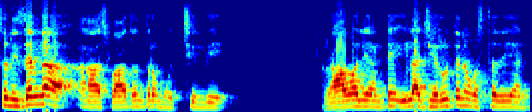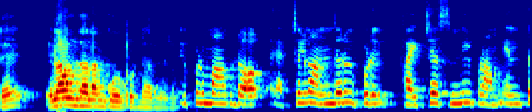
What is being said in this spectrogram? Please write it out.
సో నిజంగా ఆ స్వాతంత్రం వచ్చింది రావాలి అంటే ఇలా జరుగుతూనే వస్తుంది అంటే ఎలా ఉండాలని కోరుకుంటున్నారు మీరు? ఇప్పుడు మాకు డా యాక్చువల్గా అందరూ ఇప్పుడు ఫైట్ చేస్తుంది. ఇప్పుడు ఎంత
